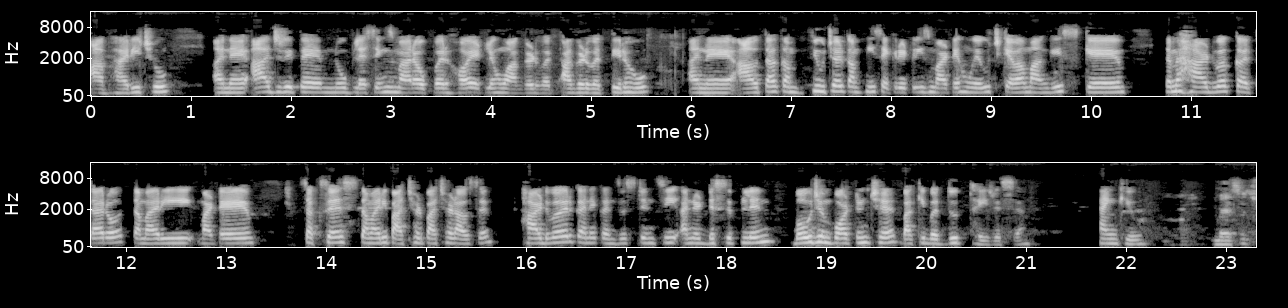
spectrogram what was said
આભારી છું અને આ જ રીતે એમનું બ્લેસિંગ્સ મારા ઉપર હોય એટલે હું આગળ આગળ વધતી રહું. અને આવતા ફ્યુચર કંપની સેક્રેટરીઝ માટે હું એવું જ કહેવા માંગીશ કે તમે હાર્ડવર્ક કરતા રહો તમારી માટે સક્સેસ તમારી પાછળ પાછળ આવશે. હાર્ડવર્ક અને કન્સિસ્ટન્સી અને ડિસિપ્લિન બહુ જ ઇમ્પોર્ટન્ટ છે બાકી બધું જ થઈ જશે. થેન્ક યુ મેસેજ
